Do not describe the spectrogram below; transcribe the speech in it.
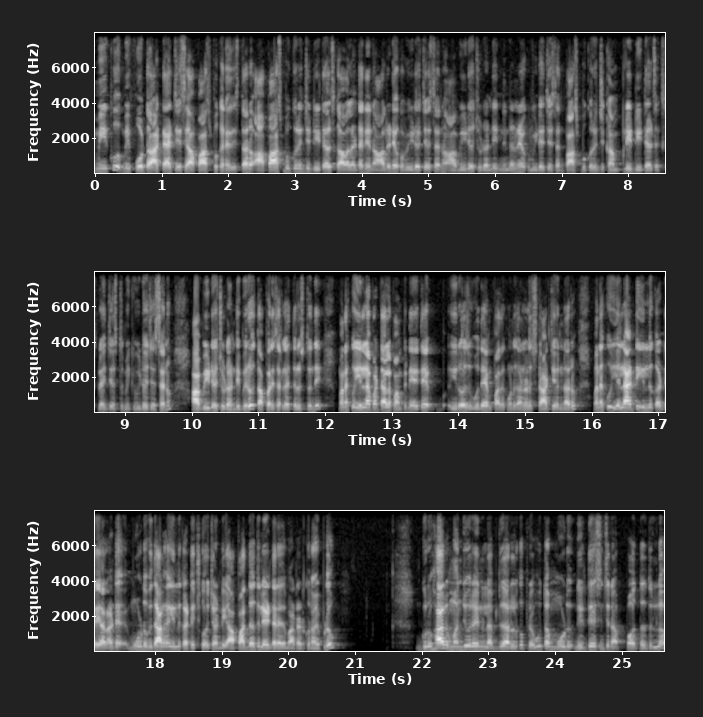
మీకు మీ ఫోటో అటాచ్ చేసి ఆ పాస్బుక్ అనేది ఇస్తారు. ఆ పాస్బుక్ గురించి డీటెయిల్స్ కావాలంటే నేను ఆల్రెడీ ఒక వీడియో చేశాను. ఆ వీడియో చూడండి. నిన్ననే ఒక వీడియో చేశాను. పాస్బుక్ గురించి కంప్లీట్ డీటెయిల్స్ ఎక్స్ప్లెయిన్ చేస్తూ మీకు వీడియో చేశాను. ఆ వీడియో చూడండి మీరు. తప్పనిసరిగా తెలుస్తుంది. మనకు ఇళ్ళ పట్టాల పంపిణీ అయితే ఈరోజు ఉదయం పదకొండు గంటలకు స్టార్ట్ చేయనున్నారు. మనకు ఎలాంటి ఇల్లు కట్టాలంటే మూడు విధాలుగా ఇల్లు కట్టించుకోవచ్చు అండి ఆ పద్ధతులు ఏంటనేది మాట్లాడుకున్నాం ఇప్పుడు. గృహాలు మంజూరైన లబ్ధిదారులకు ప్రభుత్వం మూడు నిర్దేశించిన పద్ధతుల్లో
